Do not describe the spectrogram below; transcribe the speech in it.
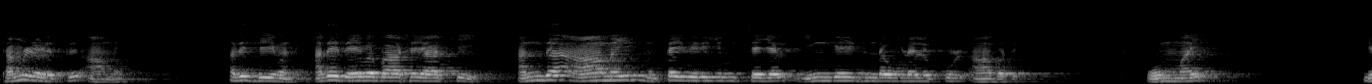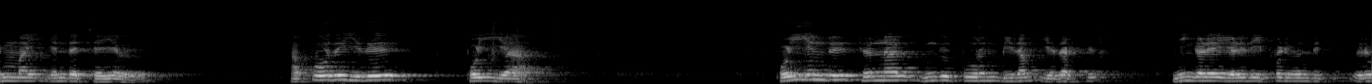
தமிழ் எழுத்து ஆமை. அது ஜீவன். அதை தேவ பாஷையாக்கி அந்த ஆமை முட்டை விரியும் செயல் இங்கே இந்த உடலுக்குள் ஆவது. உம்மை இம்மை என்ற செயல். அப்போது இது பொய்யா? பொய் என்று சொன்னால் இங்கு கூறும் விதம் எதற்கு? நீங்களே எழுதி இப்படி ஒன்று ஒரு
